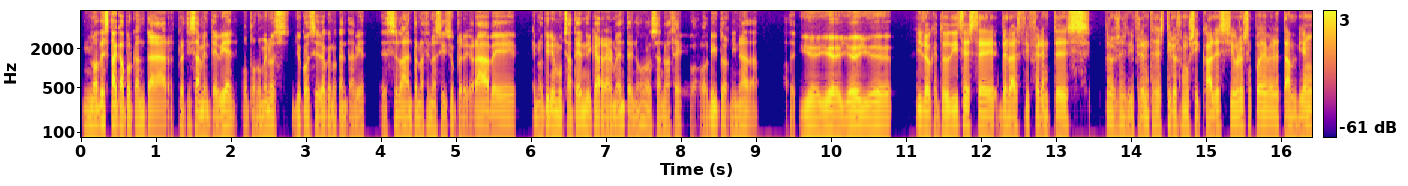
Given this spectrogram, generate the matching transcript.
no destaca por cantar precisamente bien, o por lo menos yo considero que no canta bien. Es la entonación así súper grave, que no tiene mucha técnica realmente, ¿no? O sea, no hace gritos ni nada. yeah, yeah, yeah, yeah. Y lo que tú dices de, de, las diferentes, de los diferentes estilos musicales, yo creo que se puede ver también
